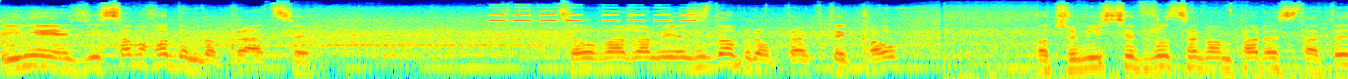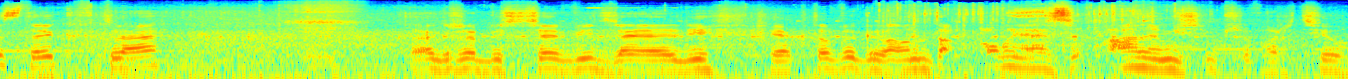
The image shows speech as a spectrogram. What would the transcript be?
i nie jeździ samochodem do pracy, co uważam jest dobrą praktyką. Oczywiście wrzucę Wam parę statystyk w tle, tak żebyście widzieli jak to wygląda. O Jezu, ale mi się przyfarciło.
